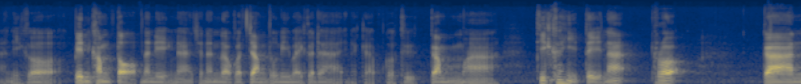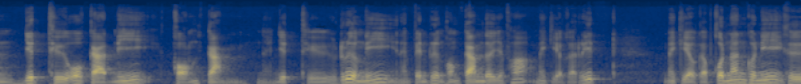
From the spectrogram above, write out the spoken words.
อันนี้ก็เป็นคำตอบนั่นเองนะ ฉะนั้นเราก็จำตรงนี้ไว้ก็ได้นะครับ ก็คือกรรมมาทิคหิเตนะ เพราะการยึดถือโอกาสนี้ของกรรมยึดถือเรื่องนี้เป็นเรื่องของกรรมโดยเฉพาะไม่เกี่ยวกับฤทธิ์ไม่เกี่ยวกับคนนั้นคนนี้คือ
